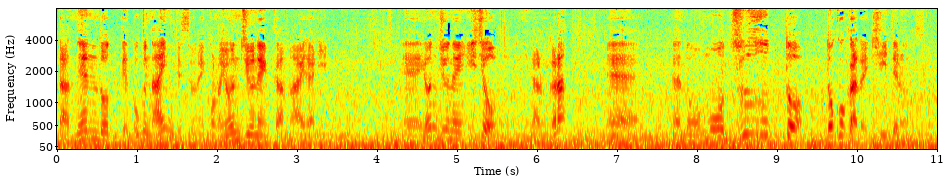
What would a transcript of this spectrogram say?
た年度って僕ないんですよねこの40年間の間に、えー、40年以上になるんかな、えー、あのもうずっとどこかで聴いてるんですよ。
